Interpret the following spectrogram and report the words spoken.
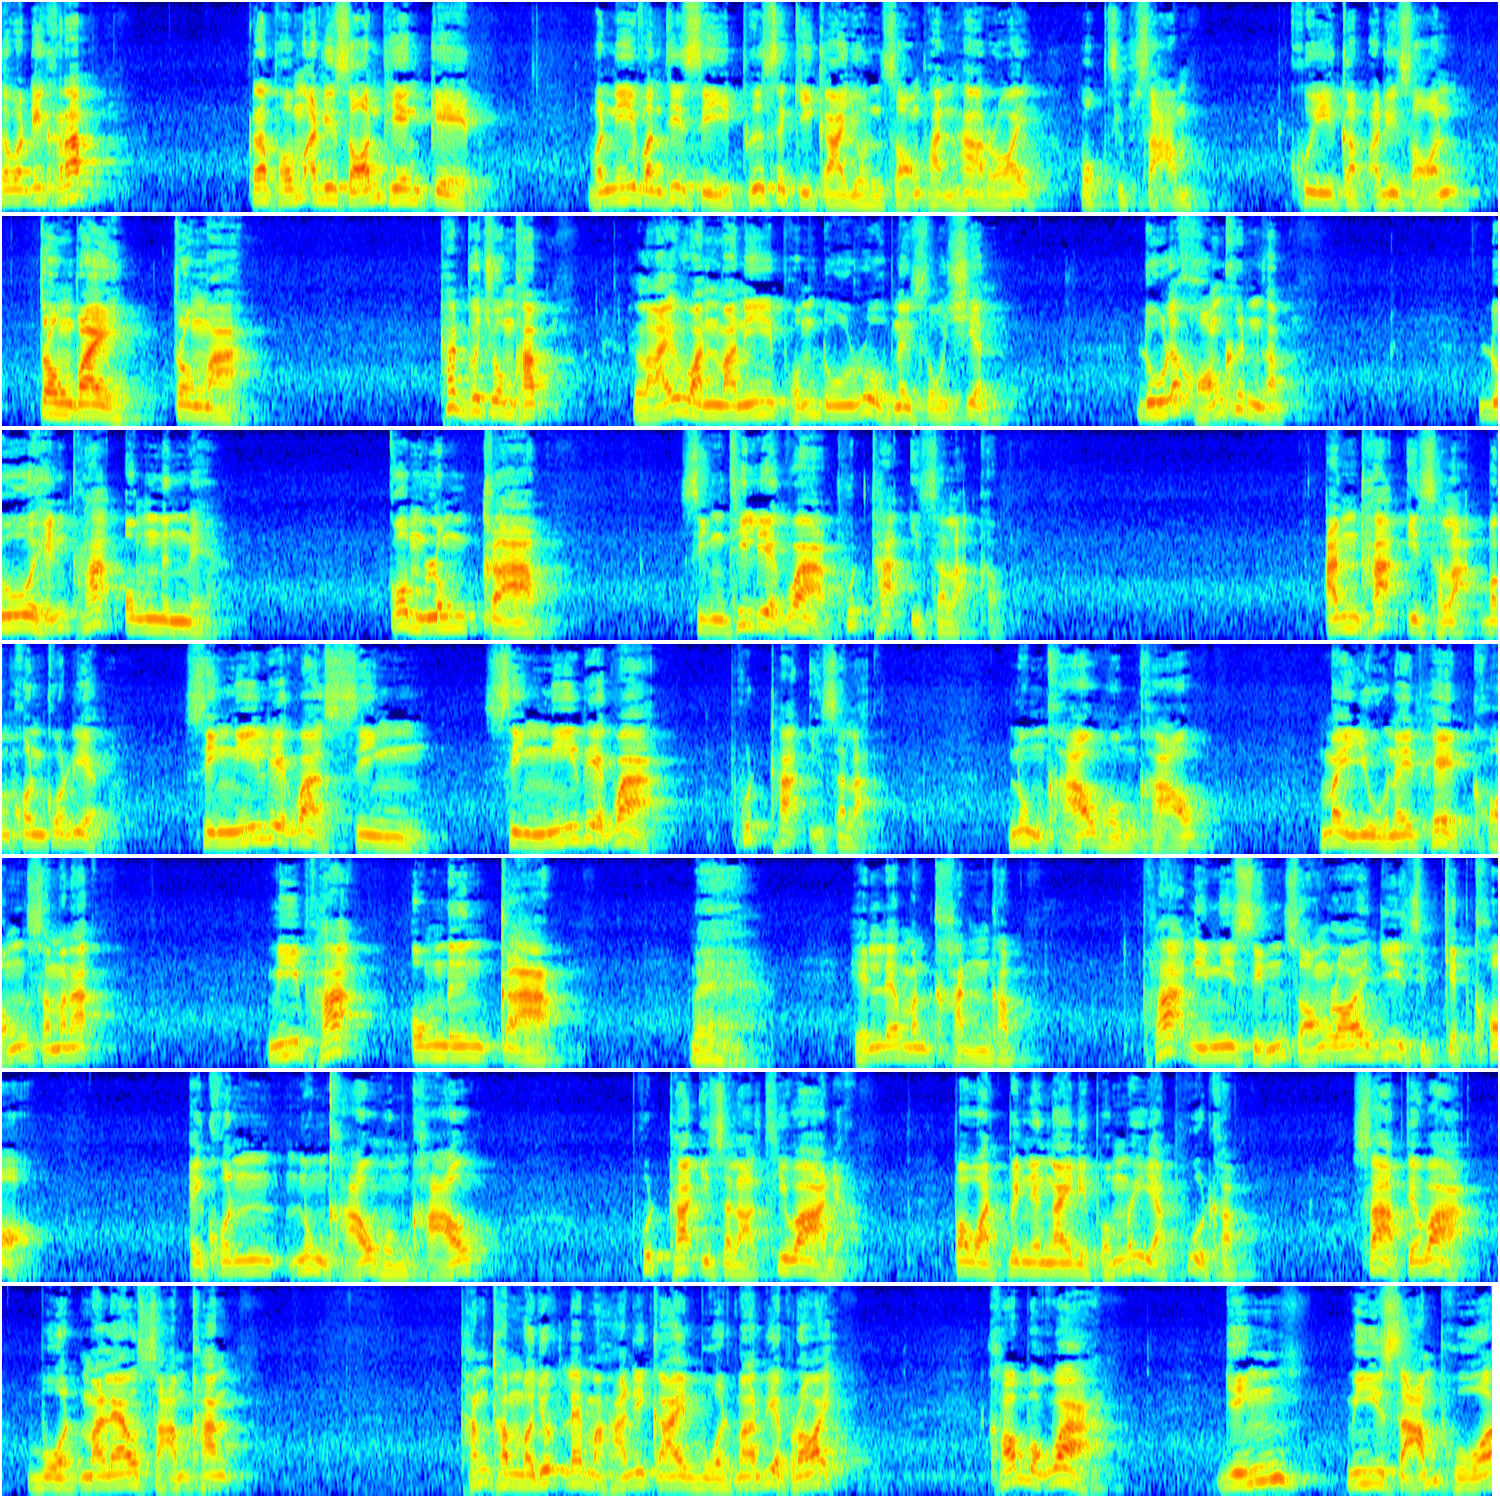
สวัสดีครับ กระผมอดิศรเพียงเกต วันนี้วันที่ 4 พฤศจิกายน 2563 คุยกับอดิศรตรงไปตรงมา ท่านผู้ชมครับ หลายวันมานี้ผมดูรูปในโซเชียล ดูแล้วของขึ้นครับ ดูเห็นพระองค์หนึ่งเนี่ย ก้มลงกราบ สิ่งที่เรียกว่าพุทธอิสระครับ อันทะอิสระบางคนก็เรียก สิ่งนี้เรียกว่าสิ่งสิ่งนี้เรียกว่า พุทธอิสระ นุ่งขาวห่มขาว ไม่อยู่ในเพศของสมณะ มีพระองค์หนึ่งกราบแม่เห็นแล้วมันคันครับ พระนี่มีศีลสองร้อยยี่สิบเจ็ดข้อ ไอคนนุ่งขาวห่มขาว พุทธอิสระที่ว่าเนี่ย ประวัติเป็นยังไงดิผมไม่อยากพูดครับ ทราบแต่ว่าบวชมาแล้วสามครั้ง ทั้งธรรมยุทธ์และมหานิกายบวชมาเรียบร้อย เขาบอกว่า หญิงมีสามผัว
